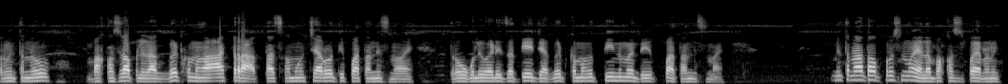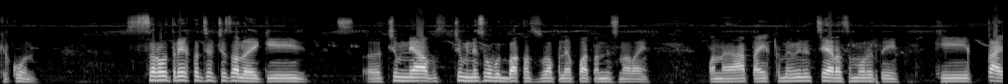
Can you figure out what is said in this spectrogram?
तर मित्रांनो बाकासूर आपल्याला गट क्रमांक अठरा तास क्रमांक चारवरती पाहताना दिसणार आहे. तर ओगलेवाडीचा तेजा गट क्रमांक तीनमध्ये पाहताना दिसणार आहे. मित्रांनो आता प्रश्न व्हायला बाकासूर पायरा नक्की कोण? सर्वत्र एकच चर्चा चालू आहे की चिमण्या चिमण्यासोबत बाकासूर आपल्याला पाहताना दिसणार आहे. पण आता एक नवीनच चेहरा समोर येते की काय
